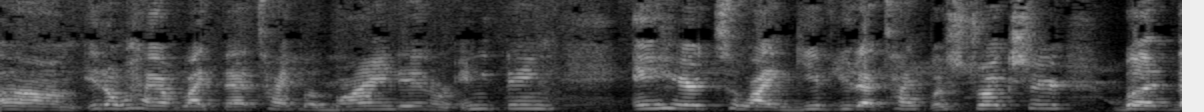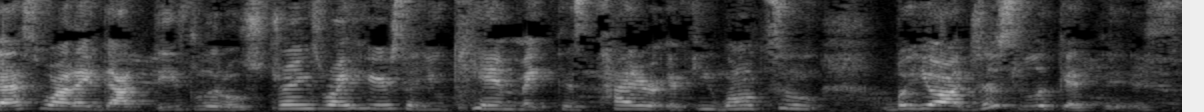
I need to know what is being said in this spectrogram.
um it don't have like that type of binding or anything in here to like give you that type of structure. But that's why they got these little strings right here so you can make this tighter if you want to. But y'all just look at this.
